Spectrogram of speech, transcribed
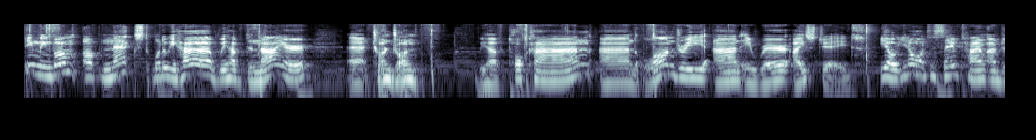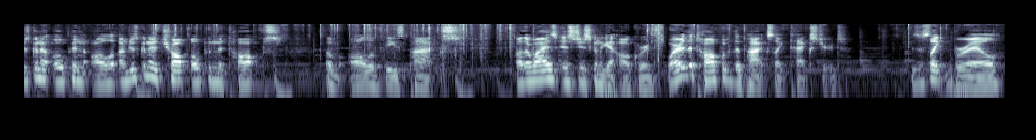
Bing Bing Bum. Up next, what do we have? We have Denier, uh, Chun Chun. We have Tokan and Laundry and a rare Ice Jade. Yo, you know what? To save time, I'm just gonna open all. I'm just gonna chop open the tops of all of these packs. Otherwise, it's just gonna get awkward. Why are the top of the packs like textured? Is this like braille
